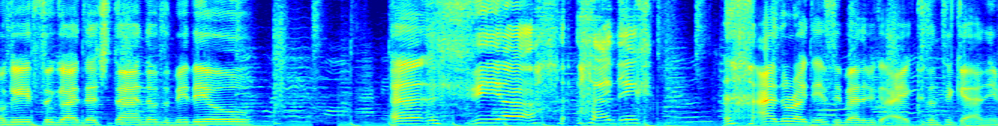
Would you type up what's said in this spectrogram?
Okay, so guys, that's the end of the video. And see ya. I think I don't like this event because I couldn't get any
